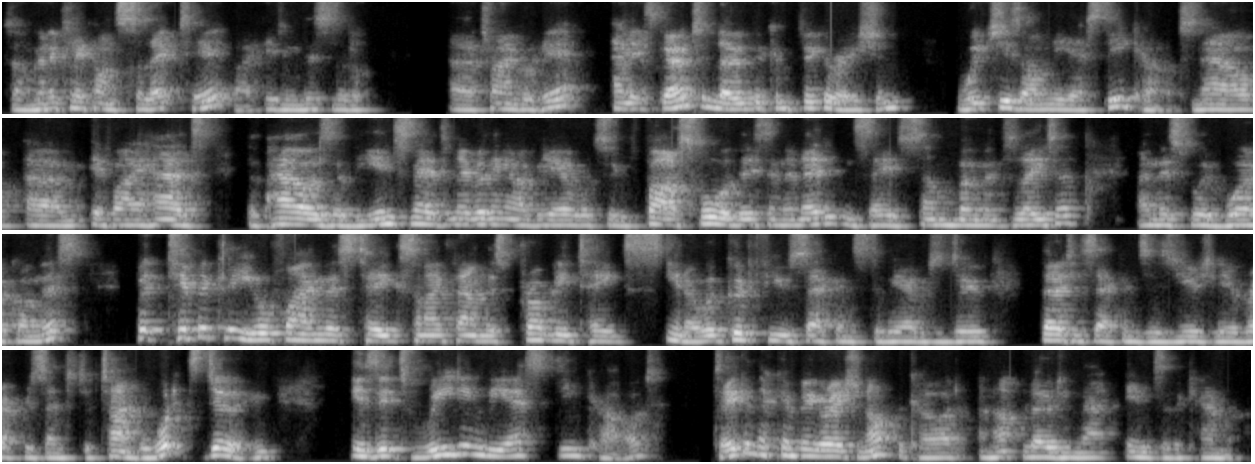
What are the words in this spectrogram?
So I'm going to click on select here by hitting this little uh, triangle here, and it's going to load the configuration which is on the SD cards. Now, um, if I had the powers of the internet and everything, I'd be able to fast forward this in an edit and say some moments later, and this would work on this. But typically you'll find this takes, and I found this probably takes, you know, a good few seconds to be able to do. 30 seconds is usually a representative time. But what it's doing is it's reading the SD card, taking the configuration off the card and uploading that into the camera.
